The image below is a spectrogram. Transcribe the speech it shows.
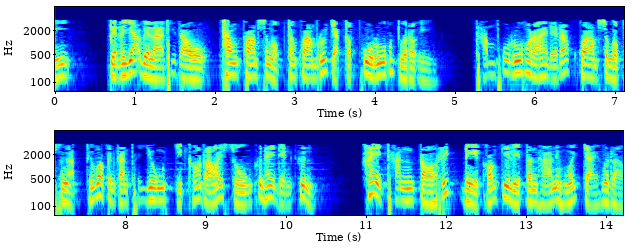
นี้ เป็นระยะเวลาที่เราทำความสงบทำความรู้จักกับผู้รู้ของตัวเราเองทำผู้รู้ของเราให้ได้รับความสงบสงัด ถือว่าเป็นการพยุงจิตของเราให้สูงขึ้นให้เด่นขึ้น ให้ทันต่อฤทธิ์เดชของกิเลสตัณหาในหัวใจของเรา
